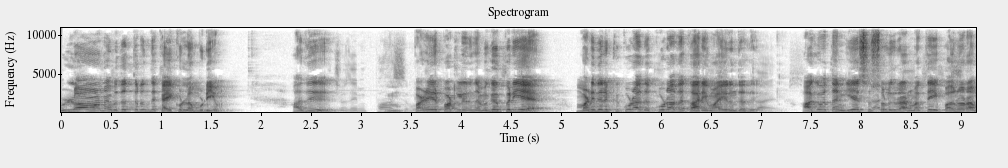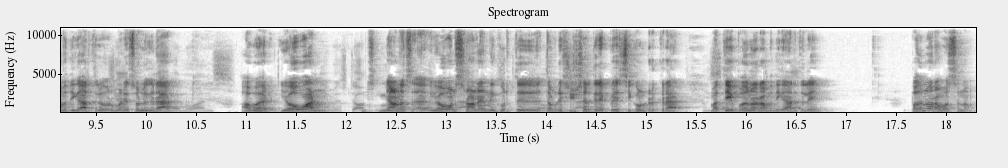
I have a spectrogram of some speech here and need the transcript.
உள்ளான விதத்திலிருந்து கைக்கொள்ள முடியும். அது பழைய ஏற்பாட்டில் இருந்த மிகப்பெரிய மனிதனுக்கு கூட அது கூடாத காரியமாக இருந்தது. ஆகவே தான் இயேசு சொல்கிறார் மத்திய பதினோராம் அதிகாரத்தில் ஒரு முறை சொல்கிறார் அவர் யோவான் ஞான யோவான் ஸ்நானனை குறித்து தம்முடைய சீஷத்தில் பேசிக் கொண்டிருக்கிறார். மத்திய பதினோராம் அதிகாரத்திலே. பதினோராம் வசனம்.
